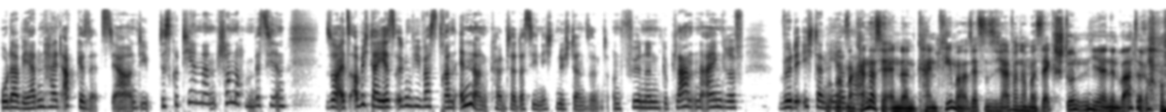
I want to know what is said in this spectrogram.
oder werden halt abgesetzt, ja. Und die diskutieren dann schon noch ein bisschen so, als ob ich da jetzt irgendwie was dran ändern könnte, dass sie nicht nüchtern sind. Und für einen geplanten Eingriff würde ich dann eher Man, man sagen, kann das ja ändern, kein Thema. Setzen Sie sich einfach nochmal sechs Stunden hier in den Warteraum.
